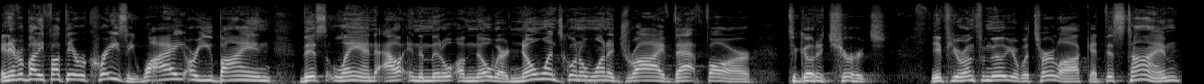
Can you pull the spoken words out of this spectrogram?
And everybody thought they were crazy. Why are you buying this land out in the middle of nowhere? No one's going to want to drive that far to go to church. If you're unfamiliar with Turlock at this time,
